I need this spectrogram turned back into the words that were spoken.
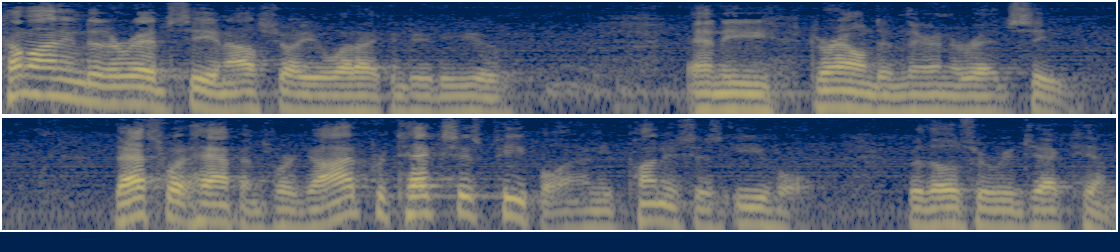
Come on into the Red Sea, and I'll show you what I can do to you. And he drowned him there in the Red Sea. That's what happens where God protects his people and he punishes evil for those who reject him.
